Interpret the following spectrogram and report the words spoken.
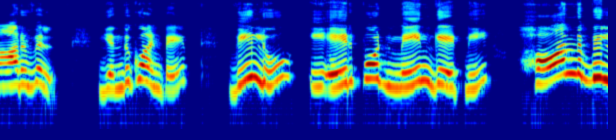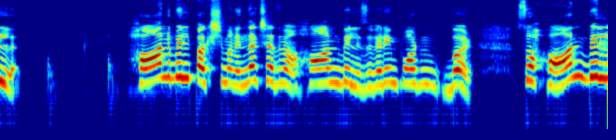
marvel ఎందుకు అంటే వీళ్ళు ఈ ఎయిర్పోర్ట్ మెయిన్ గేట్ని హార్న్ బిల్ హార్న్బిల్ పక్షి మనం ఇందాక చదివాం. Hornbill is very important bird so hornbill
